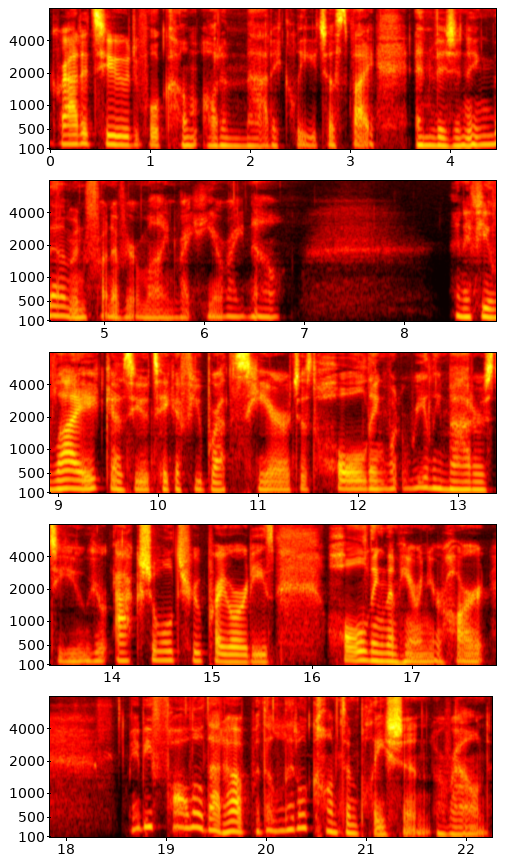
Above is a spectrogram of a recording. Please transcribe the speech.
Gratitude will come automatically just by envisioning them in front of your mind right here, right now. And if you like, as you take a few breaths here, just holding what really matters to you, your actual true priorities, holding them here in your heart, maybe follow that up with a little contemplation around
